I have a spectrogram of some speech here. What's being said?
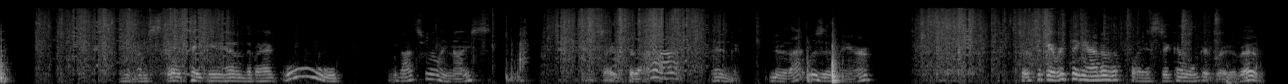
And I'm still taking out of the bag. Ooh, that's really nice. Excited for that. And no, that was in there. So I took everything out of the plastic and we'll get rid of it.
